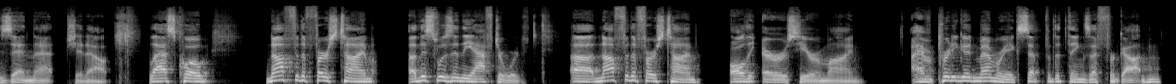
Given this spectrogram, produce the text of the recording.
Zen that shit out. Last quote. Not for the first time. Uh, this was in the afterward. Uh, not for the first time. All the errors here are mine. I have a pretty good memory, except for the things I've forgotten.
